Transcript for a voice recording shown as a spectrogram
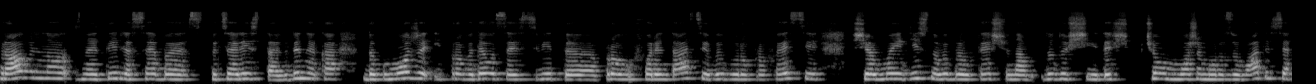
правильно знайти для себе спеціаліста, людину, яка допоможе і проведе оцей світ е, профорієнтації, вибору професії, щоб ми дійсно вибрали те, що нам до душі, те, в чому ми можемо розвиватися,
